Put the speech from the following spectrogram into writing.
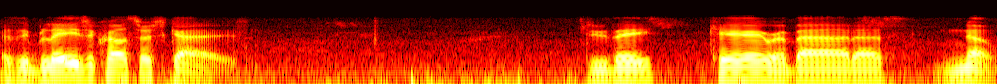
as they blaze across our skies. Do they care about us? No.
